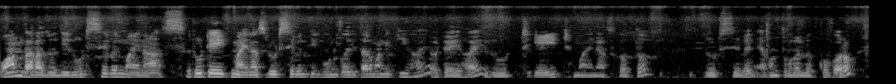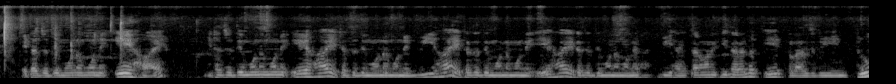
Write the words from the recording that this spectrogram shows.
one দ্বারা যদি root seven minus root eight minus root সেভেনকে গুণ করি, তার মানে কি হয়? ওটাই হয় রুট এইট মাইনাস কত? রুট সেভেন এখন তোমরা লক্ষ্য করো, এটা যদি মনে মনে এ হয়, এটা যদি মনে মনে এ হয়, এটা যদি মনে মনে বি হয়, এটা যদি মনে মনে এ হয়, এটা যদি মনে মনে বি হয়, তার মানে কি দাঁড়াল? A plus B into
